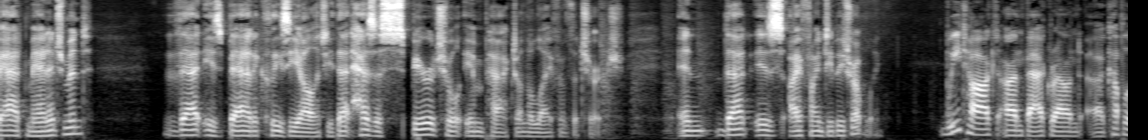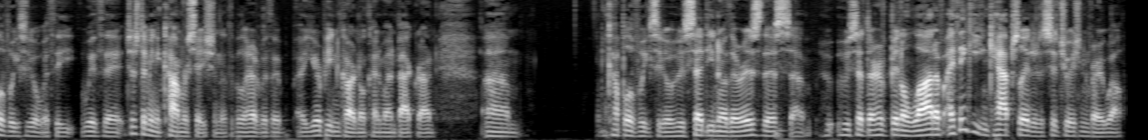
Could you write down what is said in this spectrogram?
bad management that is bad ecclesiology. That has a spiritual impact on the life of the church. And that is, I find, deeply troubling. We talked on background a couple of weeks ago with a with a just I mean a conversation that the Bill had with a, a, European cardinal kind of on background um, a couple of weeks ago who said you know there is this um, who, who, said there have been a lot of I think he encapsulated a situation very well.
